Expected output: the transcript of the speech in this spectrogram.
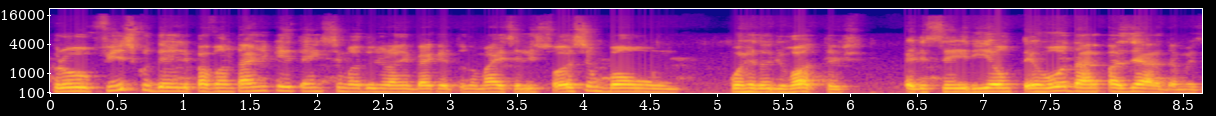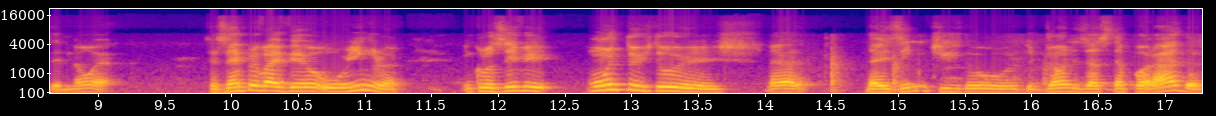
pro físico dele, para a vantagem que ele tem em cima dos linebackers e tudo mais, se ele fosse um bom corredor de rotas, ele seria um terror da rapaziada, mas ele não é. Você sempre vai ver o Ingram, inclusive muitos dos né, das ints do, do Jones essa temporada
